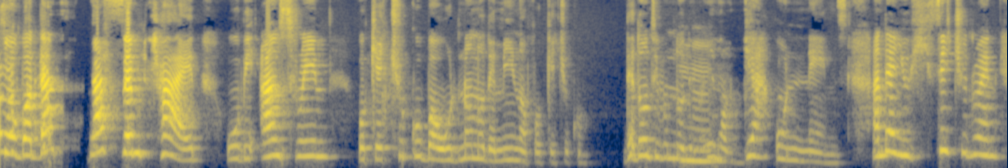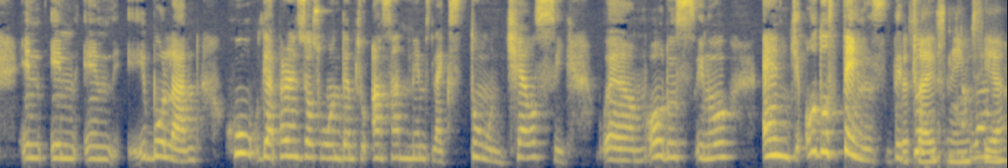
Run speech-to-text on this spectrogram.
So, but that that same child will be answering Okechukwu, but would not know the meaning of Okechukwu. They don't even know the meaning of their own names. And then you see children in in in Igbo land who their parents just want them to answer names like Stone, Chelsea, um, all those you know, and all those things. They Precise don't names, yeah.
